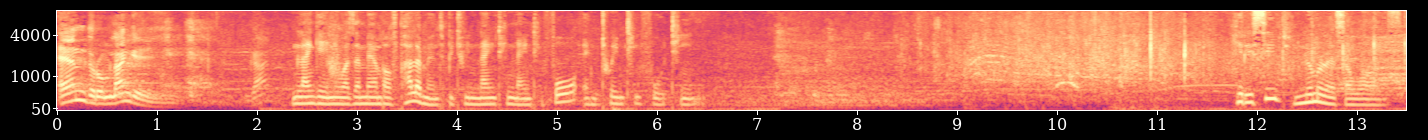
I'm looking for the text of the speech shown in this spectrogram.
Andrew Mlangeni. Mlangeni was a member of parliament between 1994 and 2014. He received numerous awards.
